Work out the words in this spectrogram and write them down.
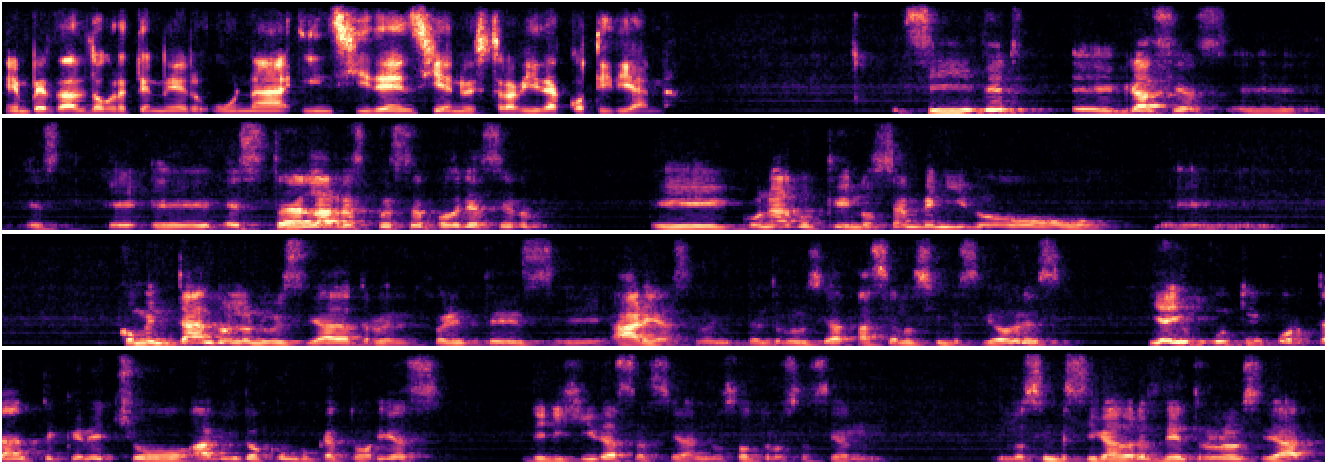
en verdad logre tener una incidencia en nuestra vida cotidiana. Sí, eh, gracias. Eh, eh, esta, la respuesta podría ser con algo que nos han venido comentando en la universidad a través de diferentes áreas dentro de la universidad hacia los investigadores. Y hay un punto importante que de hecho ha habido convocatorias dirigidas hacia nosotros, hacia los investigadores dentro de la universidad.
